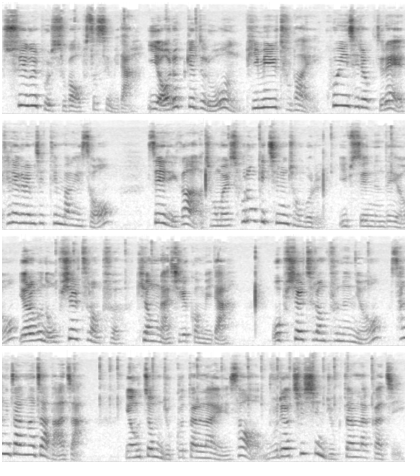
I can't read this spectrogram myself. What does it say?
수익을 볼 수가 없었습니다. 이 어렵게 들어온 비밀 두바이 코인 세력들의 텔레그램 채팅방에서 세리가 정말 소름 끼치는 정보를 입수했는데요. 여러분 옵셜 트럼프 기억나실 겁니다. 옵셜 트럼프는요 상장하자마자 0.69달러에서 무려 76달러까지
